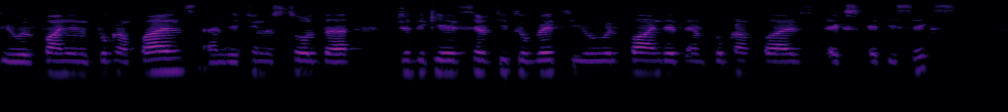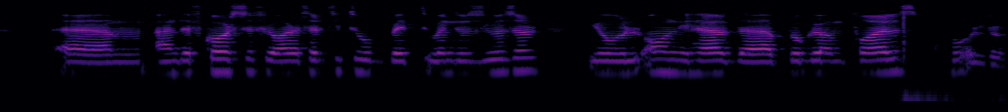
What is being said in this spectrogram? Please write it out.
you will find it in program files and if you install the JDK 32-bit you will find it in program files x86 um, and of course if you are a 32-bit Windows user you will only have the program files folder.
